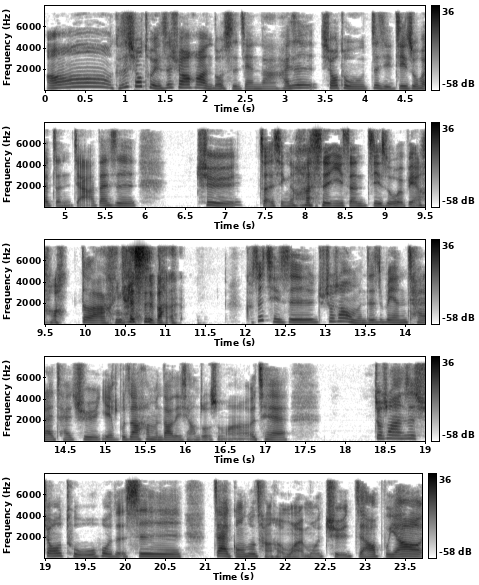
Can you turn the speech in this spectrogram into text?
哦，可是修图也是需要花很多时间的啊，还是修图自己技术会增加，但是去整形的话 是医生技术会变好。对啊，应该是吧。可是其实就算我们在这边猜来猜去，也不知道他们到底想做什么，而且。就算是修图，或者是在工作场合摸来摸去，只要不要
